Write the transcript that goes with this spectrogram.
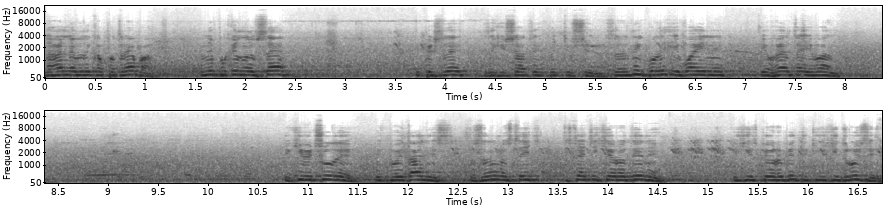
нагальна велика потреба, вони покинули все і пішли захищати батьківщину. Серед них були і воїни Євген та Іван, які відчули відповідальність, що за ними стоїть стоять їхні родини, їхні співробітники, їхні друзі.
